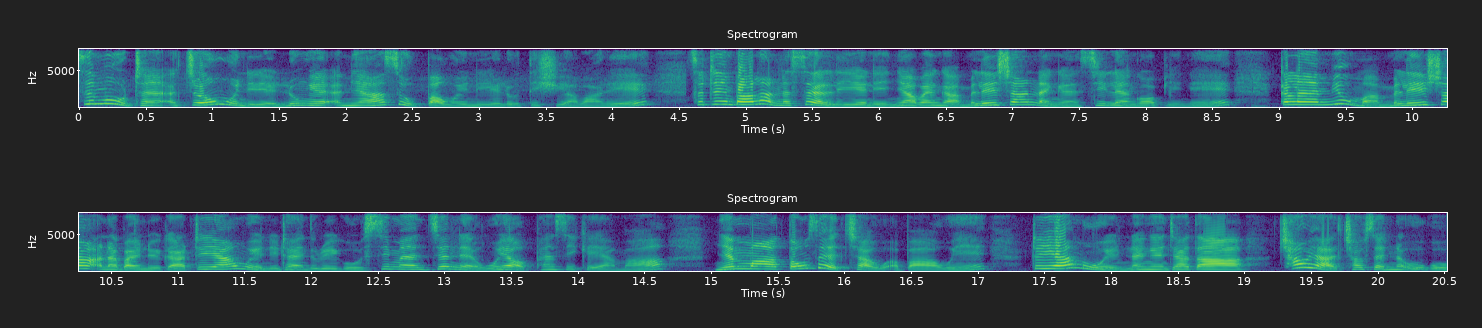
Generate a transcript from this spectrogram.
စစ်မှုထမ်းအကျုံးဝင်နေတဲ့လူငယ်အများစုပါဝင်နေရလို့သိရှိရပါတယ်။စတင်ဘာလ24ရက်နေ့ညပိုင်းကမလေးရှားနိုင်ငံစီလန်ကောပြည်နယ်ကလန်မြို့မှာမလေးရှားအာဏာပိုင်တွေကတရားဝင်နေထိုင်သူတွေကိုစီမံချက်နဲ့ဝင်ရောက်ဖမ်းဆီးခဲ့ရမှာမြန်မာ36ဦးအပါအဝင်တရားမဝင်နိုင်ငံသား 662ဦးကို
